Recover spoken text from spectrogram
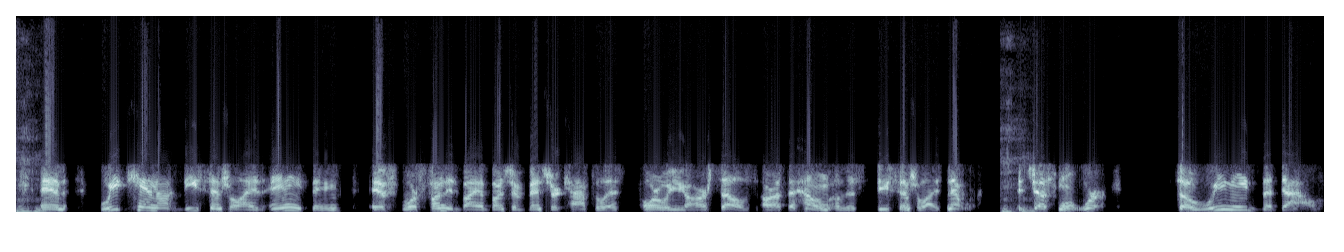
Mhm. And we cannot decentralize anything if we're funded by a bunch of venture capitalists or we ourselves are at the helm of this decentralized network. It Mhm. just won't work. So we need the DAO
